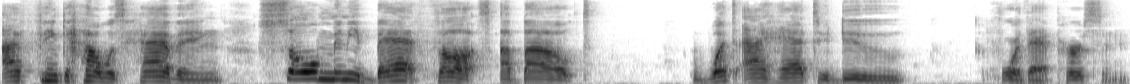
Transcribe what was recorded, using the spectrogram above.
I think I was having so many bad thoughts about what I had to do for that person.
